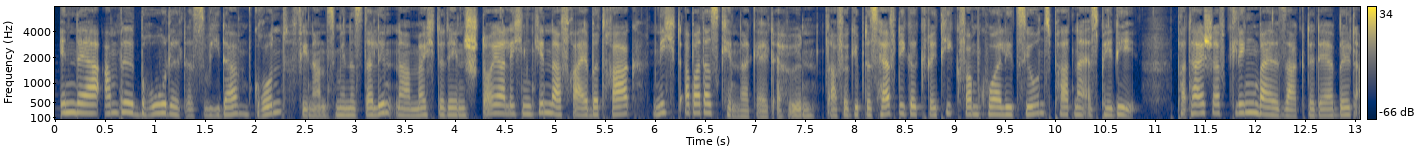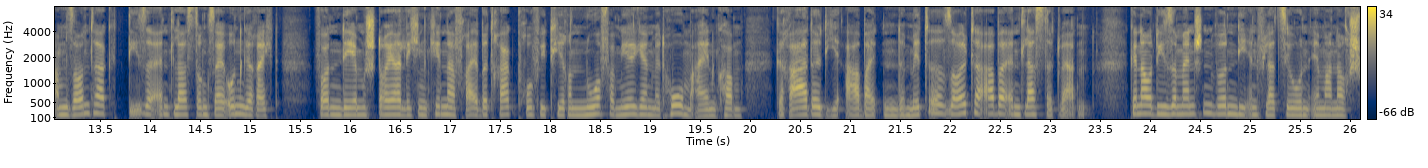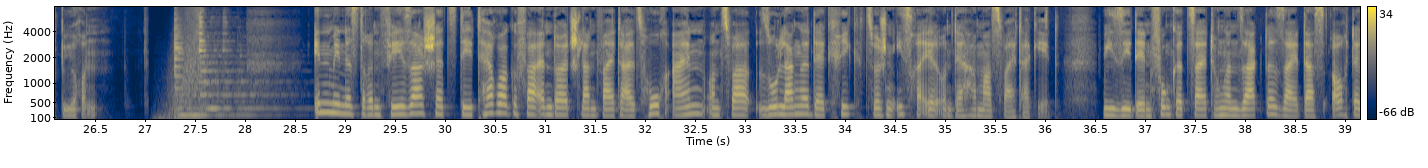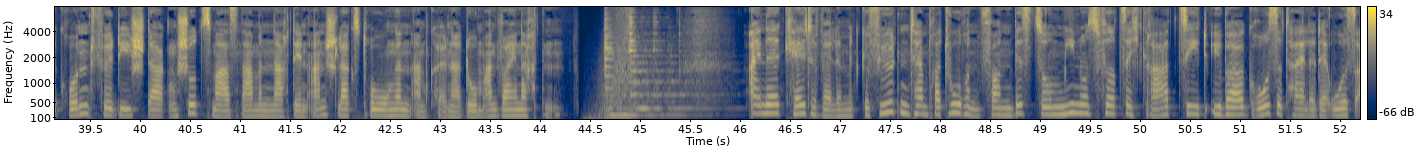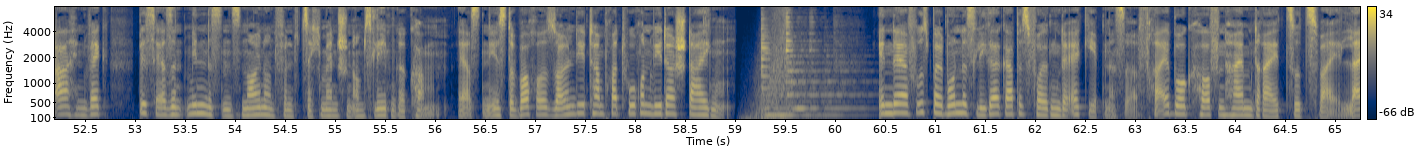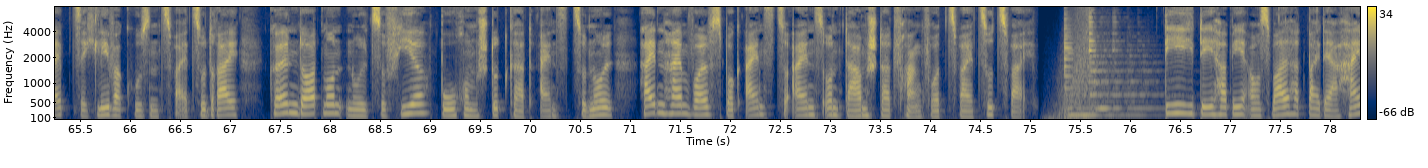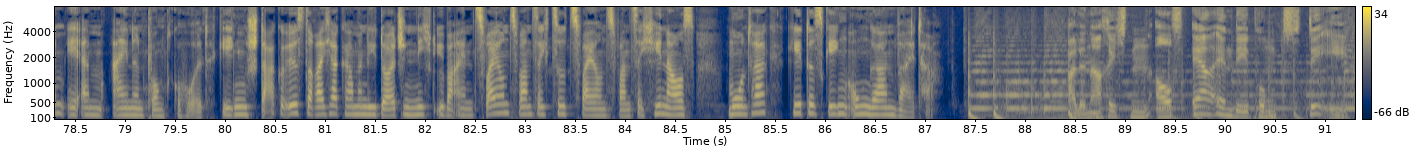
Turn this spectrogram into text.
In der Ampel brodelt es wieder. Grund, Finanzminister Lindner möchte den steuerlichen Kinderfreibetrag, nicht aber das Kindergeld erhöhen. Dafür gibt es heftige Kritik vom Koalitionspartner SPD. Parteichef Klingbeil sagte der Bild am Sonntag, diese Entlastung sei ungerecht. Von dem steuerlichen Kinderfreibetrag profitieren nur Familien mit hohem Einkommen. Gerade die arbeitende Mitte sollte aber entlastet werden. Genau diese Menschen würden die Inflation immer noch spüren. Innenministerin Faeser schätzt die Terrorgefahr in Deutschland weiter als hoch ein, und zwar solange der Krieg zwischen Israel und der Hamas weitergeht. Wie sie den Funke-Zeitungen sagte, sei das auch der Grund für die starken Schutzmaßnahmen nach den Anschlagsdrohungen am Kölner Dom an Weihnachten. Eine Kältewelle mit gefühlten Temperaturen von bis zu minus 40 Grad zieht über große Teile der USA hinweg. Bisher sind mindestens 59 Menschen ums Leben gekommen. Erst nächste Woche sollen die Temperaturen wieder steigen. In der Fußball-Bundesliga gab es folgende Ergebnisse. Freiburg, Hoffenheim 3 zu 2, Leipzig, Leverkusen 2 zu 3, Köln, Dortmund 0 zu 4, Bochum, Stuttgart 1 zu 0, Heidenheim, Wolfsburg 1 zu 1 und Darmstadt, Frankfurt 2 zu 2. Die DHB-Auswahl hat bei der Heim-EM einen Punkt geholt. Gegen starke Österreicher kamen die Deutschen nicht über ein 22 zu 22 hinaus. Montag geht es gegen Ungarn weiter. Alle Nachrichten auf rnd.de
